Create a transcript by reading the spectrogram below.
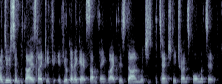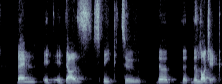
I do sympathize, like if, if you're going to get something like this done, which is potentially transformative, then it, it does speak to the, the, the logic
